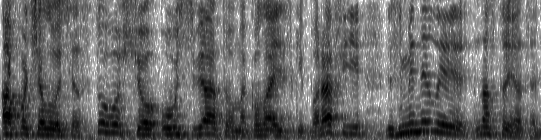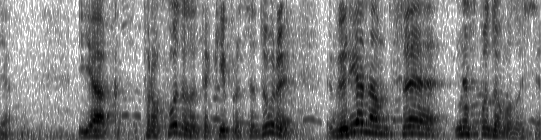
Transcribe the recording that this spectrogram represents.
А почалося з того, що у свято-Миколаївській парафії змінили настоятеля. Як проходили такі процедури, вірянам це не сподобалося.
